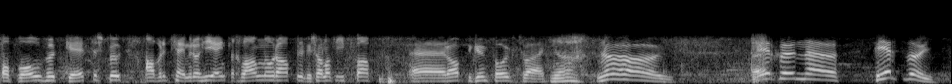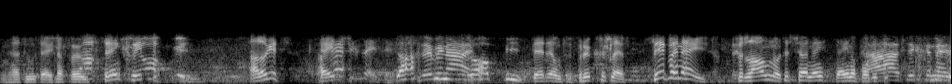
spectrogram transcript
obwohl heute GC spielt. Aber jetzt haben wir auch hier endlich lang noch Rapp, du bist auch noch Tipp ab. Äh, Rappi gönnt 5-2. Ja. Nein! Wir können äh, 4-2. Ja, du sagst noch viel. Trink weiter. Ah, schau jetzt. Ja, 7-1. Rappi. der unter der Brücke schläft. 7-1 für Langnau, das ist schon eins, positiv. Ah, sicher nicht.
